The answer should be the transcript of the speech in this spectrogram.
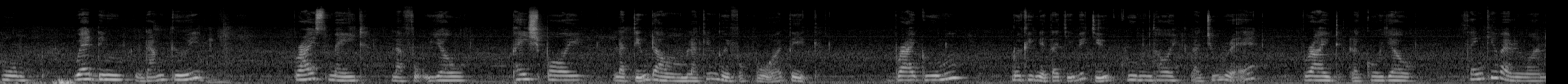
hôn, wedding là đám cưới, bridesmaid là phụ dâu, page boy là tiểu đồng là cái người phục vụ ở tiệc, bridegroom đôi khi người ta chỉ viết chữ groom thôi là chú rể, bride là cô dâu. Thank you everyone.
